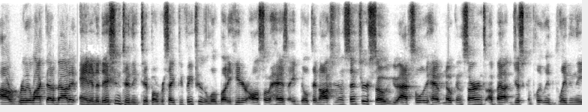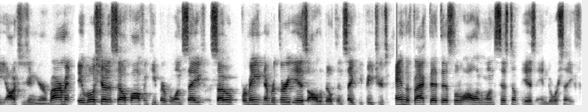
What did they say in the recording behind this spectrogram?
I really like that about it. And in addition to the tip over safety feature, the little buddy heater also has a built-in oxygen sensor. So you absolutely have no concerns about just completely depleting the oxygen in your environment. It will shut itself off and keep everyone safe. So for me, number three is all the built-in safety features and the fact that this little all-in-one system is indoor safe.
